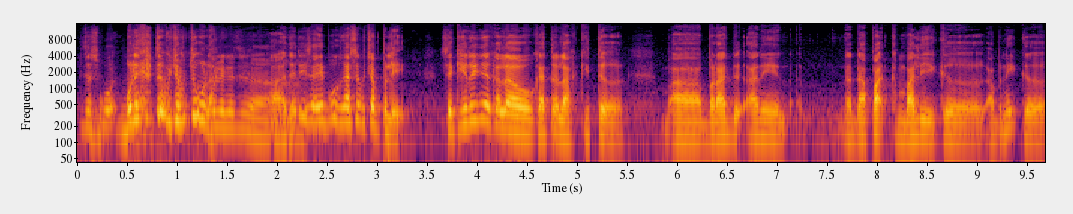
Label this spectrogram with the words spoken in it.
Kita sebut. boleh kata macam tu lah. Boleh kata. Ha, jadi saya pun rasa macam pelik. Sekiranya kalau katalah kita uh, berada uh, ni dapat kembali ke apa ni ke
